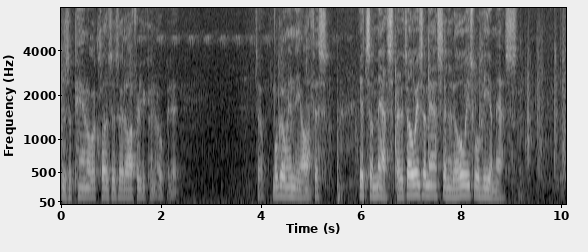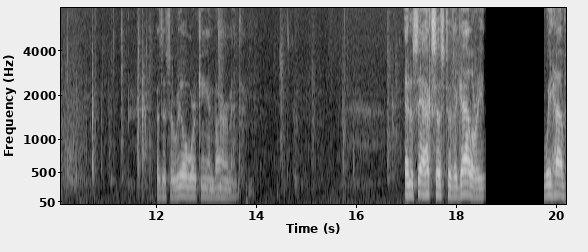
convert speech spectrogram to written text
There's a panel that closes it off or you can open it. So we'll go in the office. It's a mess, but it's always a mess and it always will be a mess. Because it's a real working environment. And it's access to the gallery. We have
